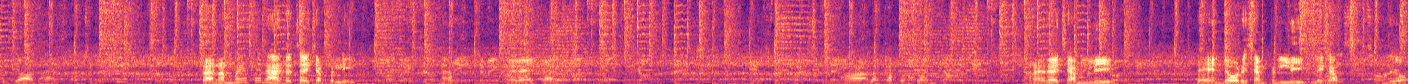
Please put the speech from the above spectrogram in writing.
สุดยอดนะฮะแต่นั้นไม่ไม่น่าจะใช่แชมเปี้ยนลีกนะครับ ไม่แน่ใจ มาแล้วครับท่านผู้ชมนนั้นได้แชมป์ลีก แต่เอนโดได้แชมเปี้ยนลีกเลยครับท่านผู้ชม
